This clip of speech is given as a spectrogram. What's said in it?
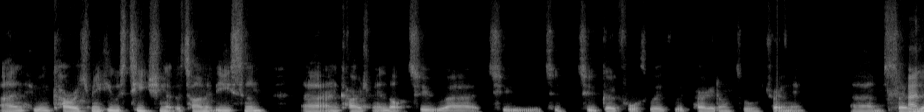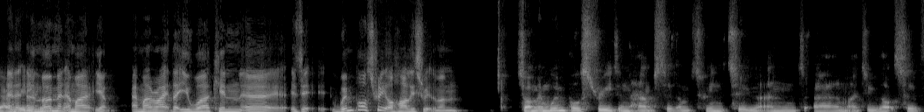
and who encouraged me. He was teaching at the time at the Eastman. Uh, and encouraged me a lot to uh, to to to go forth with with periodontal training. Um, so and, yeah, and really at the moment, am I yeah, am I right that you work in uh, is it Wimpole Street or Harley Street at the moment? So I'm in Wimpole Street in Hampstead. I'm between the two, and um, I do lots of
